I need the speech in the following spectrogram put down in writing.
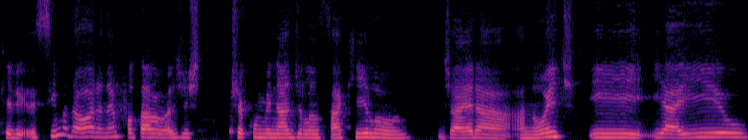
aquele, em cima da hora, né, faltava, a gente tinha combinado de lançar aquilo, já era à noite, e, e aí o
